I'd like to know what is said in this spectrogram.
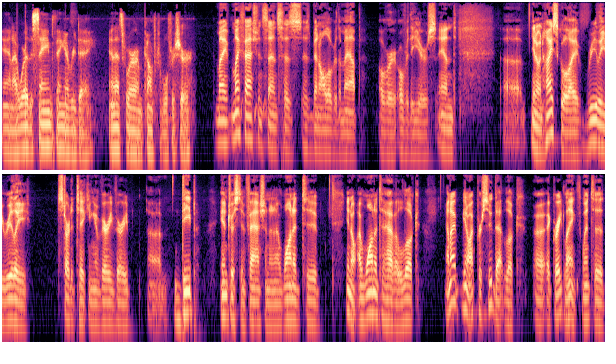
and I wear the same thing every day, and that's where I'm comfortable for sure. My my fashion sense has has been all over the map over over the years, and uh, you know, in high school, I really really started taking a very very uh, deep interest in fashion, and I wanted to, you know, I wanted to have a look, and I, you know, I pursued that look uh, at great length. Went to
